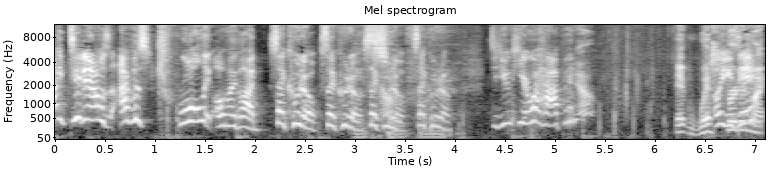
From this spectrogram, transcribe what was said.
I didn't. I was, I was trolling. Oh my god, Sykkuno, Sykkuno, That's so Sykkuno, Sykkuno. Did you hear what happened? It Oh, whispered you in my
